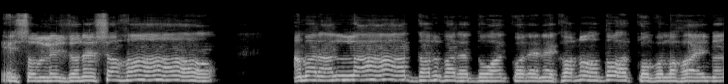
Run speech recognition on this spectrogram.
এই চল্লিশ জনের সহ আমার আল্লাহ দরবারে দোয়া করেন, এখনও দোয়া কবল হয় না।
